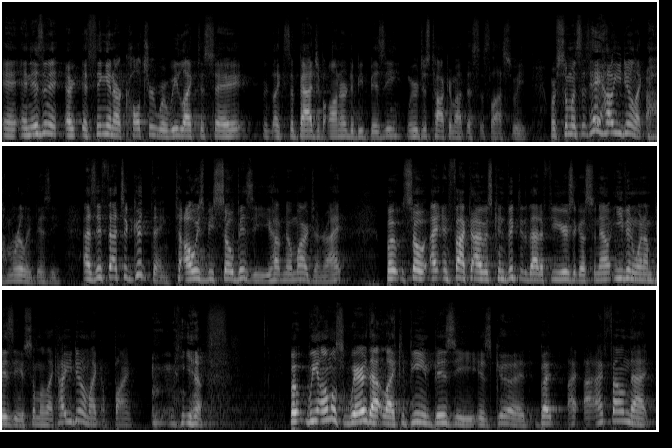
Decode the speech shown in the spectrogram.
And, and isn't it a, a, thing in our culture where we like to say, like it's a badge of honor to be busy? We were just talking about this this last week. Where if someone says, hey, how are you doing? Like, oh, I'm really busy. As if that's a good thing, to always be so busy, you have no margin, right? But so, I, in fact, I was convicted of that a few years ago. So now, even when I'm busy, if someone's like, how are you doing? I'm like, I'm fine. you know. But we almost wear that like being busy is good. But I, I found that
